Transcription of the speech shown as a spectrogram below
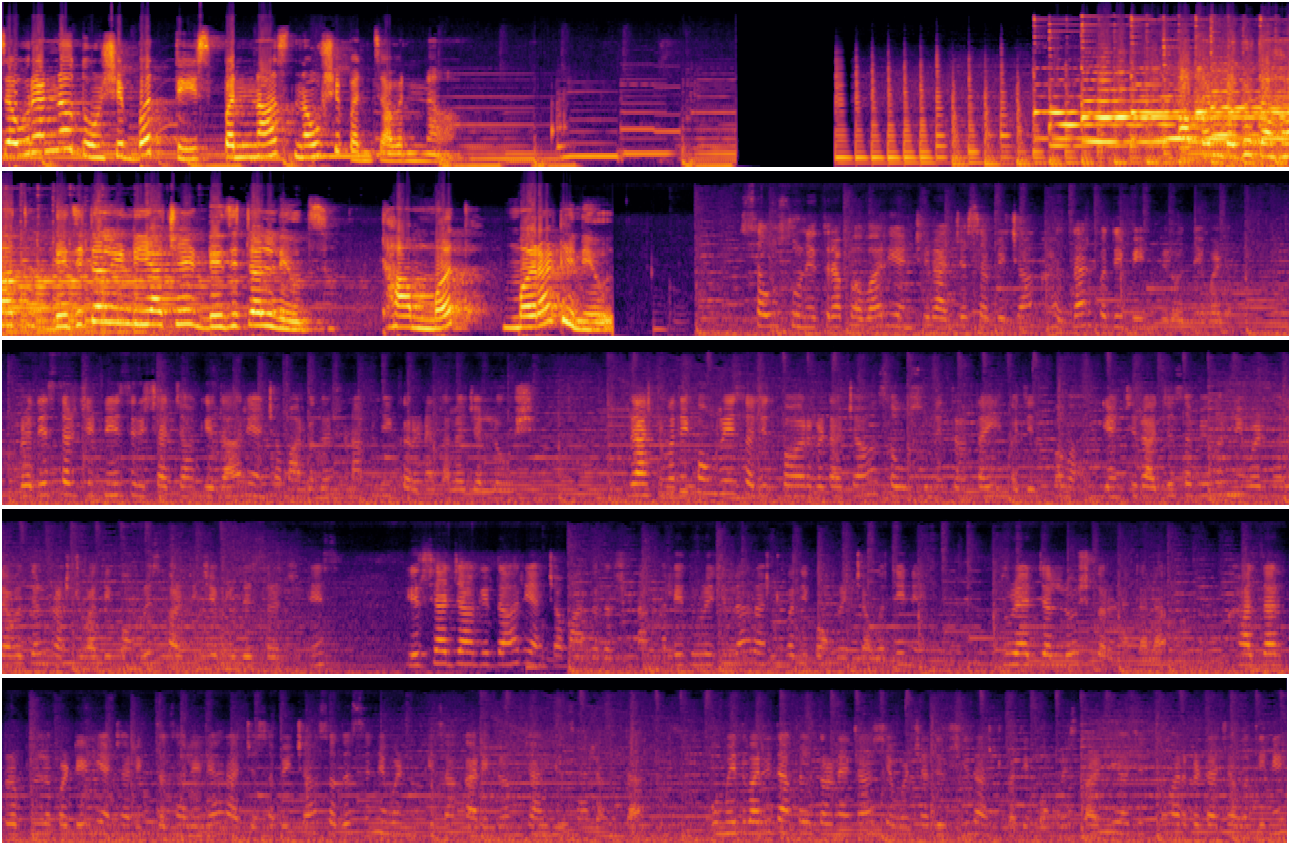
चौऱ्याण्णव दोनशे बत्तीस पन्नास नऊशे पंचावन्न. आपण बघत आहात डिजिटल इंडियाचे डिजिटल न्यूज. ठाम मत मराठी न्यूज. सौ सुनेत्रा पवार यांची राज्यसभेच्या खासदारपदी बिनविरोध निवड. प्रदेश सरचिटणीस रिषा जहागीरदार यांच्या मार्गदर्शनाखाली करण्यात आला जल्लोष. राष्ट्रवादी काँग्रेस अजित पवार गटाच्या सौ सुनेत्रताई अजित पवार यांची राज्यसभेवर निवड झाल्याबद्दल राष्ट्रवादी काँग्रेस पार्टीचे प्रदेश सरचिटणीस इर्शाद जहागीरदार यांच्या मार्गदर्शनाखाली धुळे जिल्हा राष्ट्रवादी काँग्रेसच्या वतीने धुळ्यात जल्लोष करण्यात आला. खासदार प्रफुल्ल पटेल यांच्या रिक्त झालेल्या राज्यसभेच्या सदस्य निवडणुकीचा कार्यक्रम जाहीर झाला होता. उमेदवारी दाखल करण्याच्या शेवटच्या दिवशी राष्ट्रवादी काँग्रेस पार्टी अजित पवार गटाच्या वतीने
